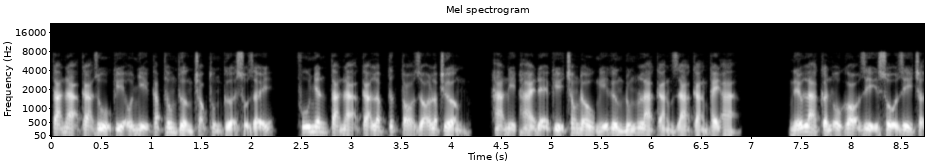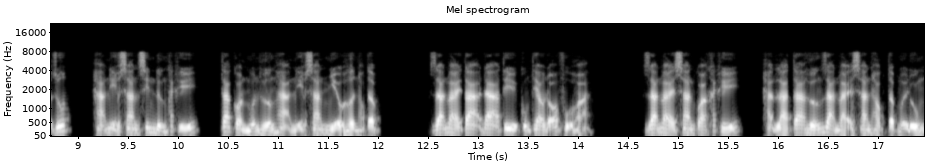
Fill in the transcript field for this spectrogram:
Tạ nạ cả dù kỳ ô nhị cắp thông thường chọc thủng cửa sổ giấy, phu nhân tạ nạ cả lập tức tỏ rõ lập trường, hạ nghị hải đệ kỳ trong đầu nghĩ gừng đúng là càng già càng cay a. Nếu là cần ổ gọ gì sổ gì trợ giúp, hạ nghị san xin đừng k h á c h khí, ta còn muốn hướng hạ nghị san nhiều hơn học tập. Dạ Gian lại tạ đa ti cũng theo đó phụ họa gian lại san qua k h á c h khí, hẳn là ta hướng gian lại san học tập mới đúng.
